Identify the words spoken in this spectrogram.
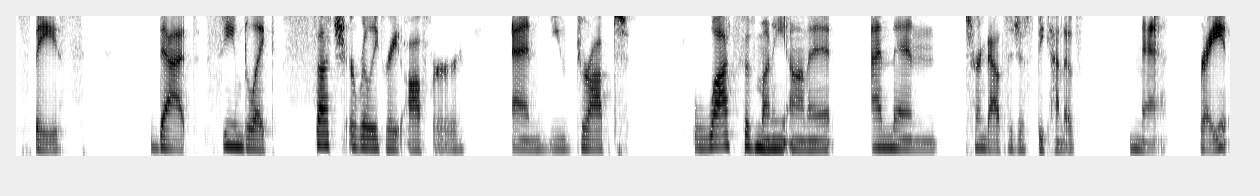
space that seemed like such a really great offer. And you dropped lots of money on it and then turned out to just be kind of meh, right?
